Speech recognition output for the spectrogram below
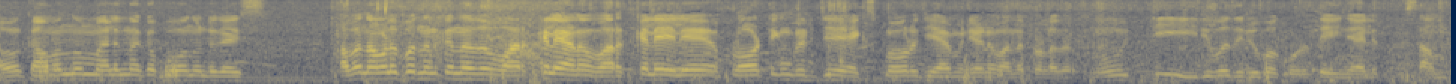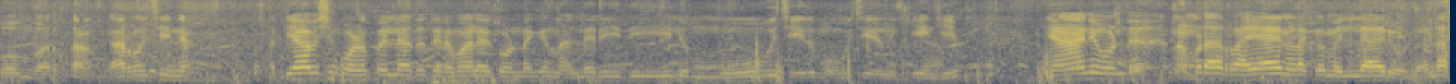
അവൻ കമന്നും മലന്നൊക്കെ പോകുന്നുണ്ട് ഗൈസ് അപ്പോൾ നമ്മളിപ്പോൾ നിൽക്കുന്നത് വർക്കലയാണ്. വർക്കലയിലെ ഫ്ലോട്ടിംഗ് ബ്രിഡ്ജ് എക്സ്പ്ലോർ ചെയ്യാൻ വേണ്ടിയാണ് വന്നിട്ടുള്ളത്. നൂറ്റി രൂപ കൊടുത്തു കഴിഞ്ഞാൽ സംഭവം വർത്താണ് കാരണം വെച്ച് കഴിഞ്ഞാൽ അത്യാവശ്യം കുഴപ്പമില്ലാത്ത തിരമാലയൊക്കെ ഉണ്ടെങ്കിൽ നല്ല രീതിയിൽ മൂവ് ചെയ്ത് മൂവ് ചെയ്ത് നിൽക്കുകയും ചെയ്യും. ഞാനും ഉണ്ട്. നമ്മുടെ റയാനടക്കം എല്ലാവരും ഉണ്ട്. കേട്ടോ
